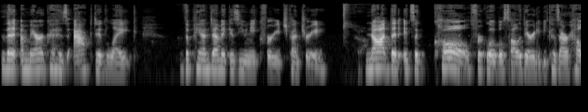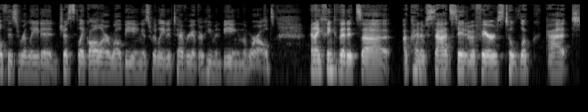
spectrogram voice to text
that America has acted like the pandemic is unique for each country. not that it's a call for global solidarity because our health is related, just like all our well being is related to every other human being in the world. And I think that it's a, a kind of sad state of affairs to look at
